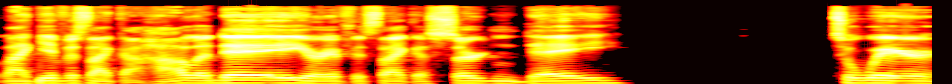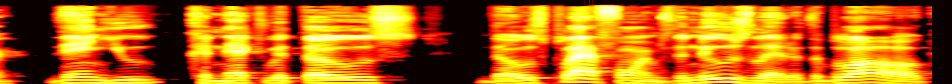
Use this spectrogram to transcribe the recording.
like, if it's like a holiday or if it's like a certain day, to where then you connect with those those platforms, the newsletter, the blog,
